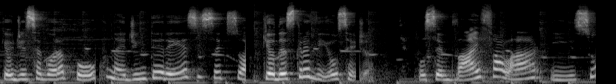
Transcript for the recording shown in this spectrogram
que eu disse agora há pouco, né? De interesse sexual que eu descrevi. Ou seja, você vai falar isso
